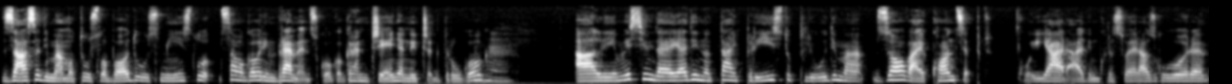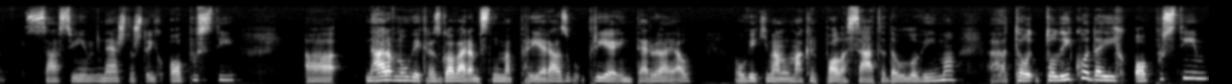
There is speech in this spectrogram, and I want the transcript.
Za sad imamo tu slobodu u smislu, samo govorim vremenskog ograničenja, ničeg drugog, mm -hmm. ali mislim da je jedino taj pristup ljudima za ovaj koncept koji ja radim kroz svoje razgovore sasvim nešto što ih opusti. A, naravno, uvijek razgovaram s njima prije, razgo prije intervjua, jel? Uvijek imamo makar pola sata da ulovimo, a, to, toliko da ih opustim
